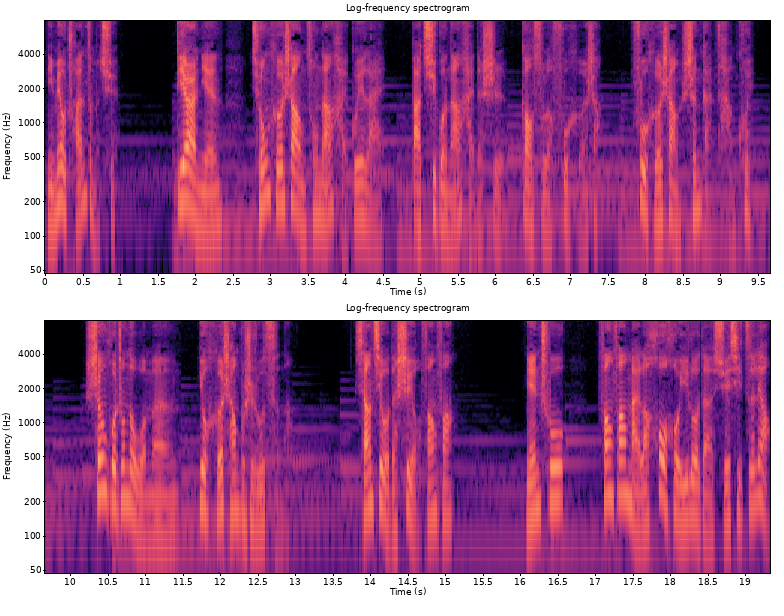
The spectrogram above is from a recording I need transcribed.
你没有船怎么去？”第二年，穷和尚从南海归来。把去过南海的事告诉了富和尚，富和尚深感惭愧。生活中的我们又何尝不是如此呢？想起我的室友芳芳，年初，芳芳买了厚厚一摞的学习资料，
